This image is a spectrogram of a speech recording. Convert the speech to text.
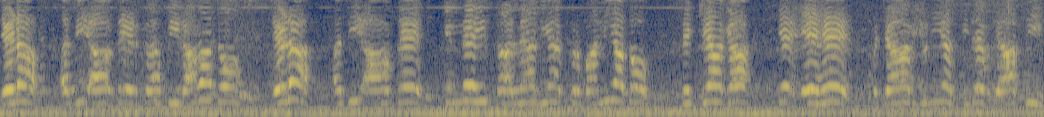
ਜਿਹੜਾ ਅਸੀਂ ਆਪਦੇ ਇਨਕਲਾਬੀ ਰਾਹਾਂ ਤੋਂ, ਜਿਹੜਾ ਅਸੀਂ ਆਪਦੇ ਕਿੰਨੇ ਹੀ ਸਾਲਾਂ ਦੀਆਂ ਕੁਰਬਾਨੀਆਂ ਤੋਂ ਸਿੱਖਿਆਗਾ ਕਿ ਇਹ ਪੰਜਾਬ ਯੂਨੀਵਰਸਿਟੀ ਦੇ ਵਿਦਿਆਰਥੀ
